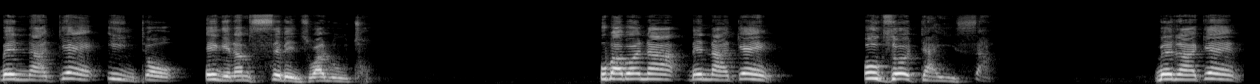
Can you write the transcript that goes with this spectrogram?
benake into engenamsebenzi walutho. Ubabona benake ukuzodayisa benake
